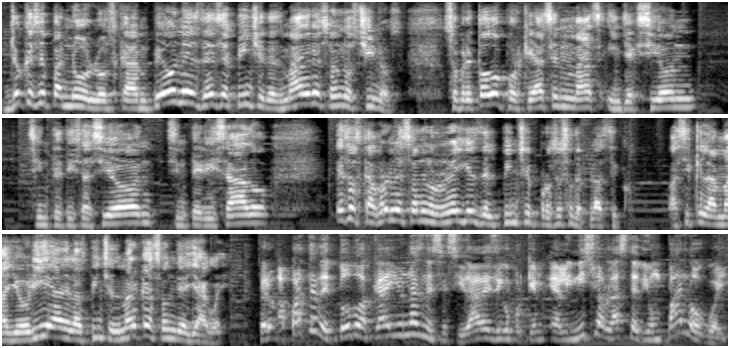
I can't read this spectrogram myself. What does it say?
Yo que sepa, no, los campeones de ese pinche desmadre son los chinos. Sobre todo porque hacen más inyección, sintetización, sinterizado. Esos cabrones son los reyes del pinche proceso de plástico. Así que la mayoría de las pinches marcas son de allá, güey. Pero aparte de todo, acá hay unas necesidades, digo, porque al inicio hablaste de un palo, güey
